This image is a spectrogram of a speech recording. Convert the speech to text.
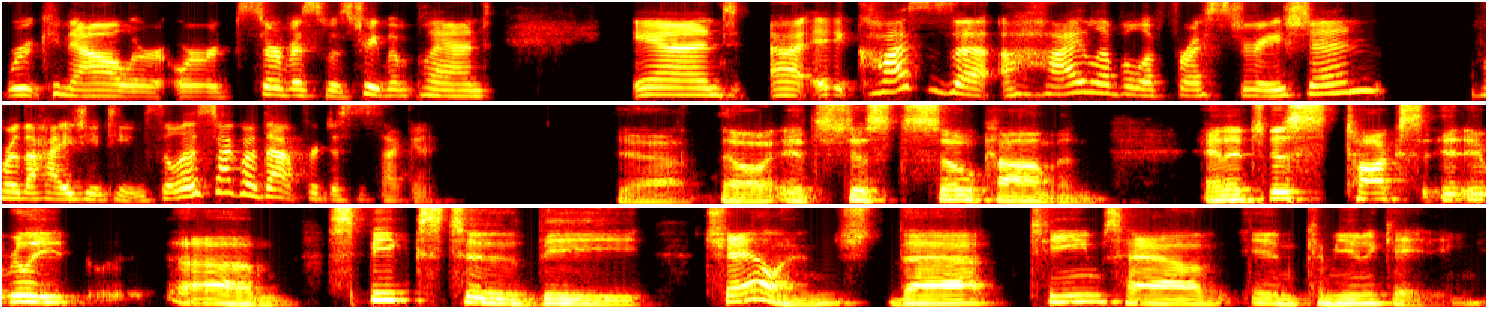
root canal or, or service was treatment planned. And uh, it causes a, a high level of frustration for the hygiene team. So let's talk about that for just a second. Yeah, no, it's just so common. And it just talks, it, it really um, speaks to the challenge that teams have in communicating,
